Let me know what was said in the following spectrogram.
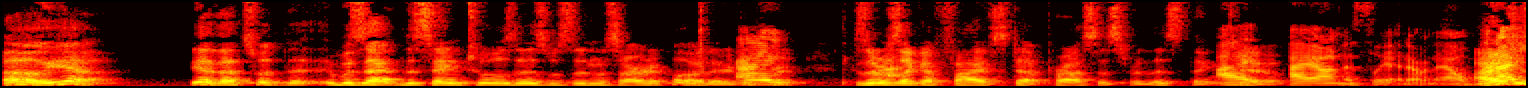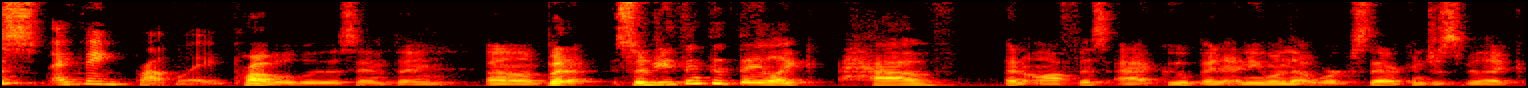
Oh yeah, yeah. That's what the was that the same tools as was in this article, or they're different? Because there was like a five step process for this thing too. I honestly I don't know, but I I just- I think probably. Probably the same thing. Um, but so do you think that they like have an office at Goop, and anyone that works there can just be like,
